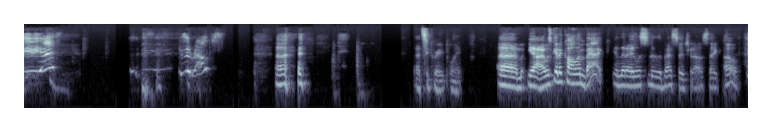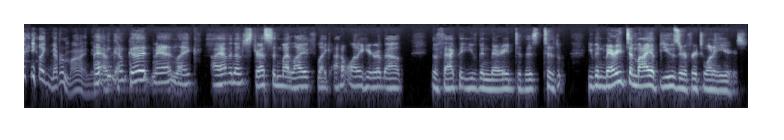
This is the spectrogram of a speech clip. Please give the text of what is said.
it CVS? Is it Ralph's? Uh, that's a great point. Um, yeah, I was gonna call him back, and then I listened to the message, and I was like, "Oh, like never mind." I, I'm, I'm good, man. Like, I have enough stress in my life. Like, I don't want to hear about the fact that you've been married to this to you've been married to my abuser for 20 years,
